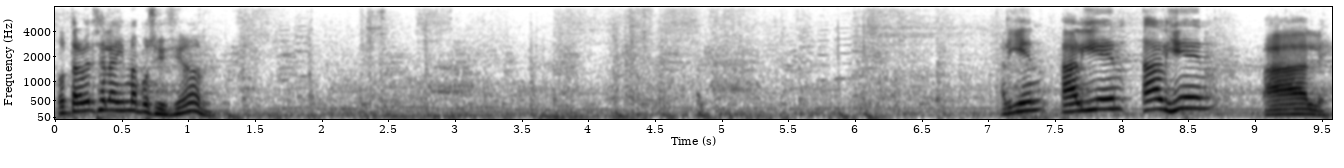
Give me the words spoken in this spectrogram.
Otra vez en la misma posición. ¿Alguien? ¿Alguien? ¿Alguien? Vale.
